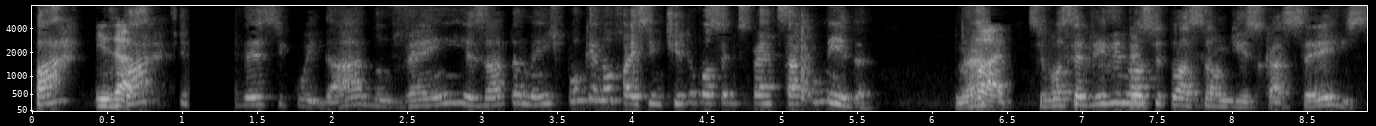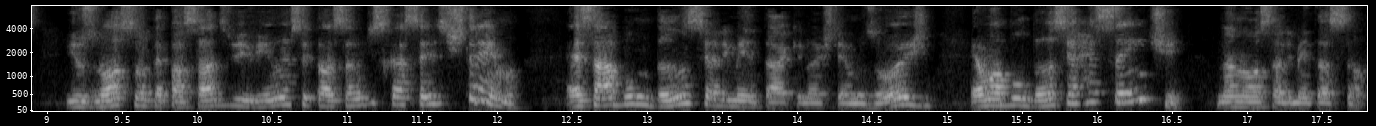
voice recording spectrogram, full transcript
Parte, parte desse cuidado vem exatamente porque não faz sentido você desperdiçar comida. Né? Claro. Se você vive numa situação de escassez E os nossos antepassados viviam em situação de escassez extrema. Essa abundância alimentar que nós temos hoje é uma abundância recente na nossa alimentação.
